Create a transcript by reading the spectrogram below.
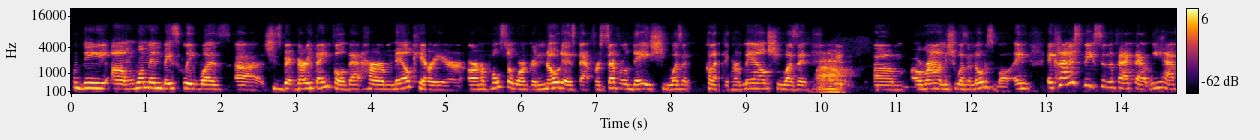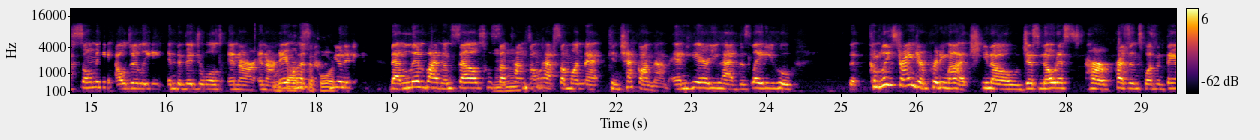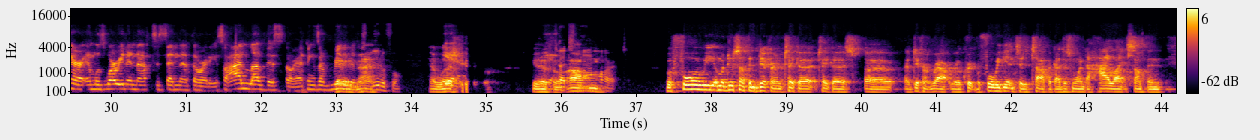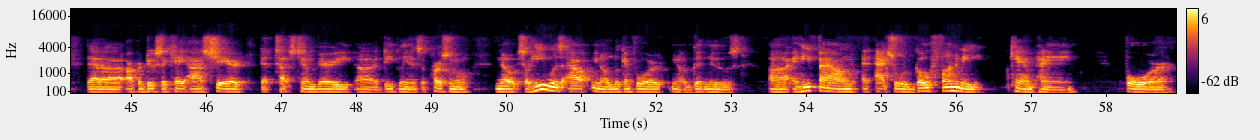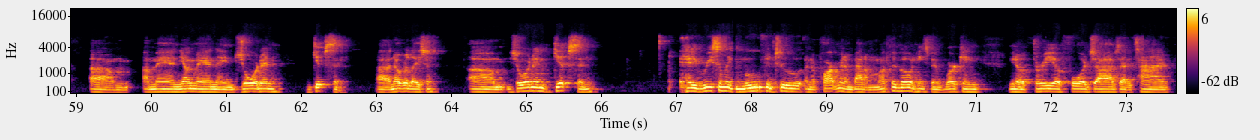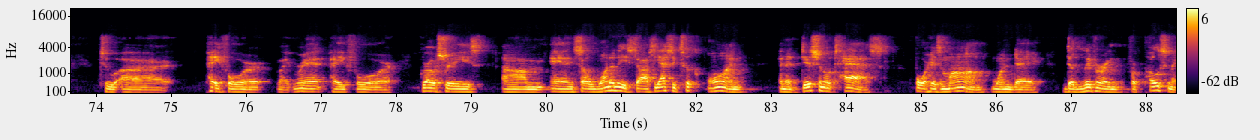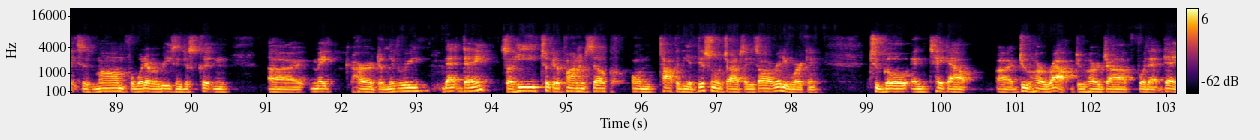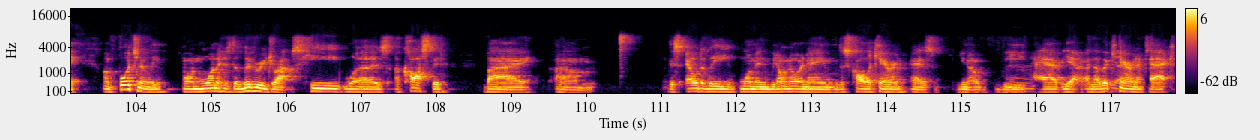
the um, woman basically was uh, she's ve- very thankful that her mail carrier or her postal worker noticed that for several days she wasn't collecting her mail she wasn't Wow. um, around and she wasn't noticeable and it kind of speaks to the fact that we have so many elderly individuals in our in our Without neighborhoods and our communities that live by themselves who Mhm. sometimes don't have someone that can check on them and here you had this lady who the complete stranger pretty much you know just noticed her presence wasn't there and was worried enough to send the authorities so i love this story i think it's a really really nice. Beautiful. That was Yeah. beautiful. Beautiful. Touched Um, my heart. Before we, I'm gonna do something different. Take a take a uh, a different route real quick. Before we get into the topic, I just wanted to highlight something that uh, our producer Ki shared that touched him very uh, deeply, and it's a personal note. So he was out, you know, looking for you know good news, uh, and he found an actual GoFundMe campaign for um, a man, young man named Jordan Gibson, uh, no relation. Um, Jordan Gibson he recently moved into an apartment about a month ago and he's been working you know three or four jobs at a time to uh, pay for like rent pay for groceries um, and so one of these jobs he actually took on an additional task for his mom one day delivering for postmates his mom for whatever reason just couldn't uh, make her delivery that day so he took it upon himself on top of the additional jobs that he's already working to go and take out, uh, do her route, do her job for that day. Unfortunately, on one of his delivery drops, he was accosted by um, this elderly woman. We don't know her name. We'll just call her Karen, as you know, we Mm. have, yeah, another Yeah. Karen attack.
